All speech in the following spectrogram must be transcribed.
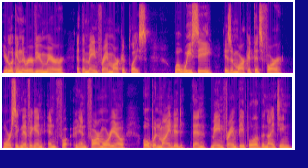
you're looking in the rearview mirror at the mainframe marketplace. What we see is a market that's far more significant and far, and far more you know open minded than mainframe people of the 19,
